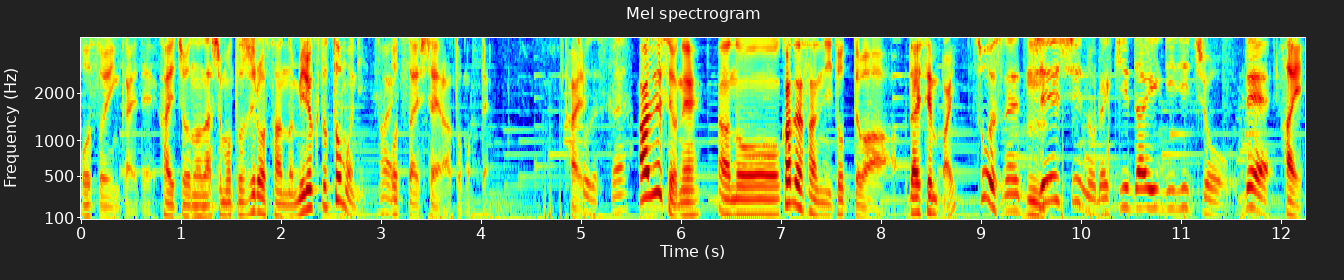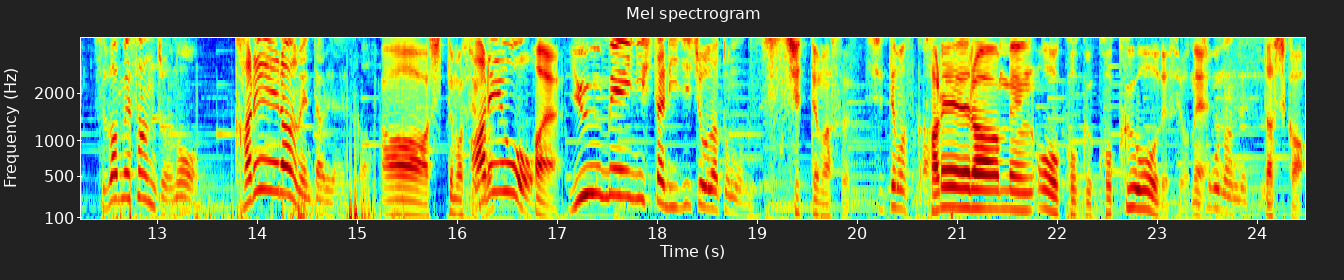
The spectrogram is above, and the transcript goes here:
放送委員会で会長の梨本二郎さんの魅力とともにはい。お伝えしたいなと思って、はいそうですね。あれですよね。あのー和也さんにとっては大先輩？そうですね。ん。JC の歴代理事長ではい。燕三条のカレーラーメンってあるじゃないですか。ああ知ってますよ。あれをはい。有名にした理事長だと思うんです。し知ってます。知ってますか？カレーラーメン王国国王ですよね。そうなんです。確か。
